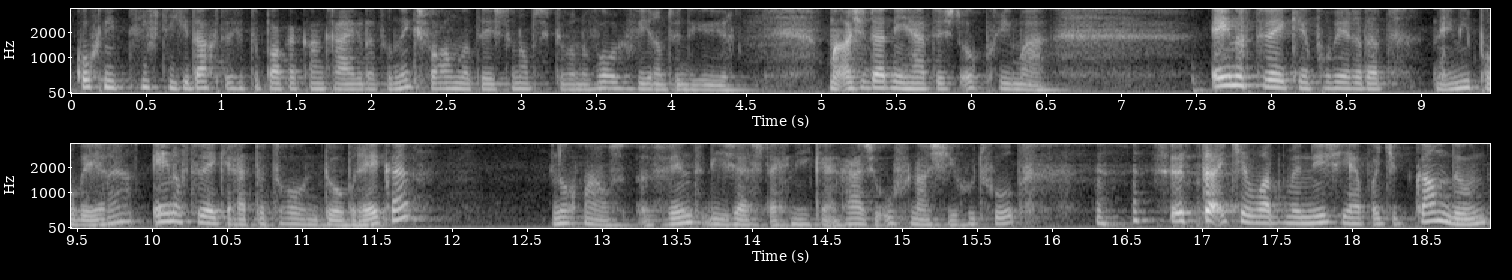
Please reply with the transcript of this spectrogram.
cognitief die gedachten te pakken kan krijgen dat er niks veranderd is ten opzichte van de vorige 24 uur. Maar als je dat niet hebt, is het ook prima. Eén of twee keer proberen dat, nee, niet proberen, één of twee keer het patroon doorbreken. nogmaals, vind die zes technieken en ga ze oefenen als je je goed voelt. Zodat je wat munitie hebt wat je kan doen.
